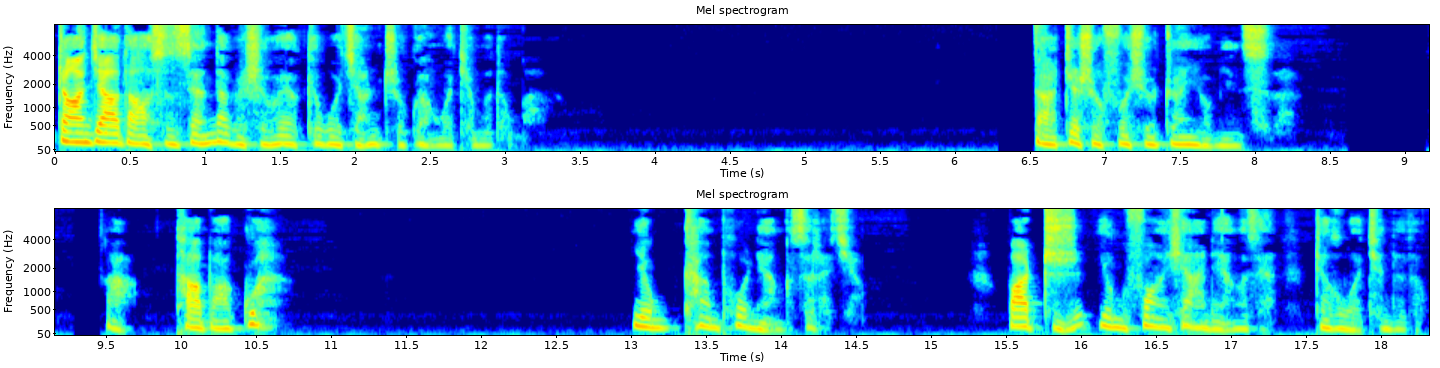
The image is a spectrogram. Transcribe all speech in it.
张家大师在那个时候要给我讲止观，我听不懂啊。啊，这是佛学专有名词。啊，他把“观”用“看破”两个字来讲，把“止”用“放下”两个字，这个我听得懂。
